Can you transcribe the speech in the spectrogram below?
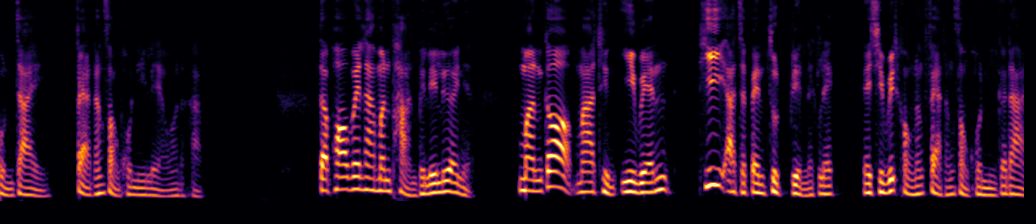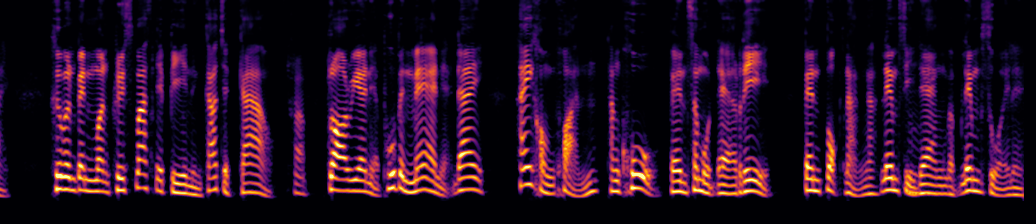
สนใจแฝดทั้งสองคนนี้แล้วนะครับ แต่พอเวลามันผ่านไปเรื่อยๆเนี่ยมันก็มาถึงอีเวนท์ที่อาจจะเป็นจุดเปลี่ยนเล็กๆ ในชีวิตของทั้งแฝดทั้งสองคนนี้ก็ได้ คือมันเป็นวันคริสต์มาสในปี 1979ครับกลอเรียเนี่ยผู้เป็นแม่เนี่ยได้ให้ของขวัญทั้งคู่เป็นสมุดไดอารี่ เป็นปกหนังอะเล่มสีแดงแบบเล่มสวยเลย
